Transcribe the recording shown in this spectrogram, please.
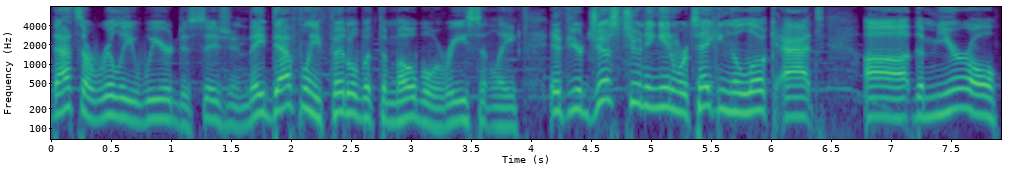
that's a really weird decision. They definitely fiddled with the mobile recently. If you're just tuning in, we're taking a look at uh, the mural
